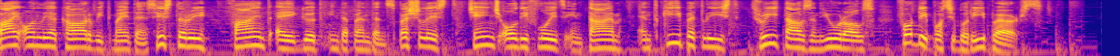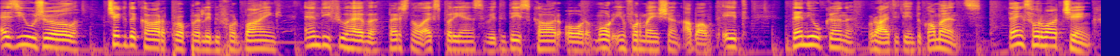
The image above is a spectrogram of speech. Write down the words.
buy only a car with maintenance history, find a good independent specialist, change all the fluids in time and keep at least 3000 euros for the possible repairs. As usual, check the car properly before buying and if you have personal experience with this car or more information about it, then you can write it into comments. Thanks for watching!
